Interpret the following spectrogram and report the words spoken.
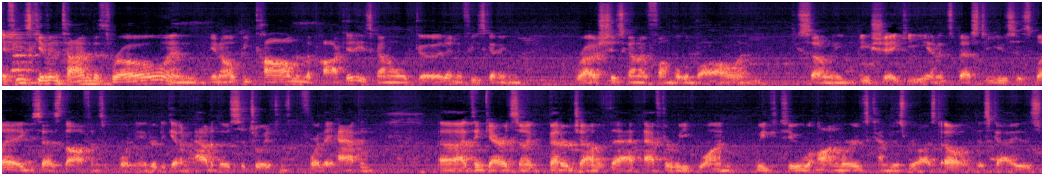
if he's given time to throw and you know be calm in the pocket, he's going to look good. And if he's getting rushed, he's going to fumble the ball and suddenly be shaky. And it's best to use his legs as the offensive coordinator to get him out of those situations before they happen. Uh, I think Garrett's done a better job of that after week one. Week two onwards, kind of just realized, oh, this guy is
